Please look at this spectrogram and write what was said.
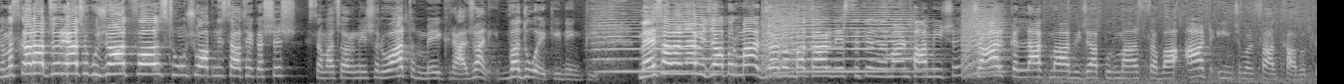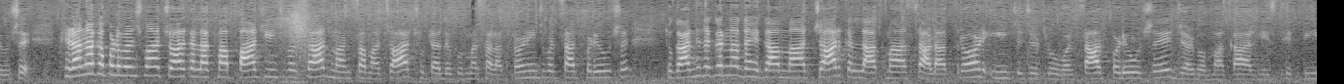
નમસ્કાર, આપ જોઈ રહ્યા છો ગુજરાત ફર્સ્ટ. હું છું આપની સાથે કશિશ. સમાચારોની શરૂઆત મેઘરાજાની વધુ એક ઇનિંગથી મહેસાણાના વિજાપુરમાં જળબંબાકારની સ્થિતિ નિર્માણ પામી છે. ચાર કલાકમાં વિજાપુરમાં સવા આઠ ઇંચ વરસાદ ખાબક્યો છે. ખેડાના કપડવંશમાં ચાર કલાકમાં પાંચ ઇંચ વરસાદ. માનસામાં ચાર, છોટાઉદેપુરમાં સાડા ત્રણ ઇંચ વરસાદ પડ્યો છે. તો ગાંધીનગરના દહેગામમાં ચાર કલાકમાં સાડા ત્રણ ઇંચ જેટલો વરસાદ પડ્યો છે. જળબંબાકારની સ્થિતિ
